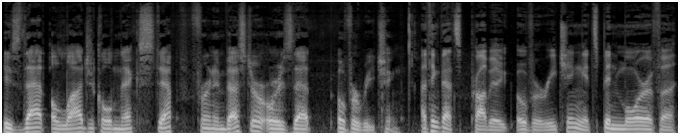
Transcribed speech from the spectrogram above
is that a logical next step for an investor or is that overreaching? I think that's probably overreaching. It's been more of a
